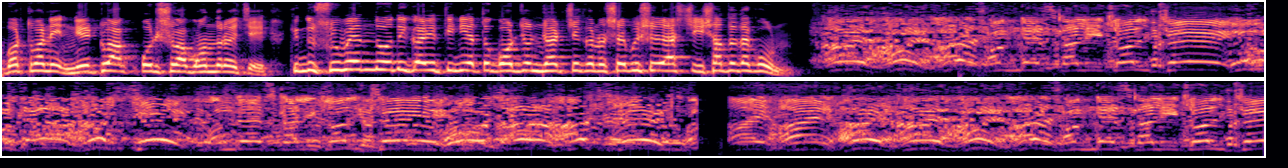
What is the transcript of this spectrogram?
বর্তমানে নেটওয়ার্ক পরিষেবা বন্ধ রয়েছে। কিন্তু শুভেন্দু অধিকারী, তিনি এত গর্জন ঝাড়ছে কেন? সে বিষয়ে আসছি। সাথে থাকুন। চলছে।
